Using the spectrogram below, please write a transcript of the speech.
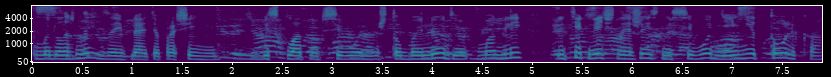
Мы должны заявлять о прощении бесплатном сегодня, чтобы люди могли прийти к вечной жизни сегодня, и не только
